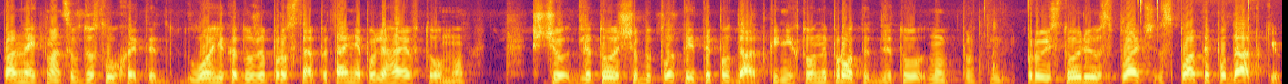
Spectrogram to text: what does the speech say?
пане Гетьманцев, дослухайте, логіка дуже проста. Питання полягає в тому, що для того, щоб платити податки, ніхто не проти для того, ну про, про історію сплач, сплати податків.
